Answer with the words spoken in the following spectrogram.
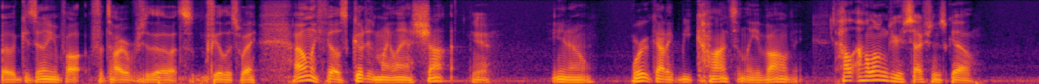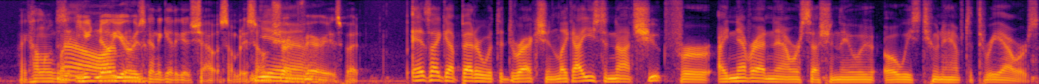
a gazillion pho- photographers feel this way i only feel as good as my last shot yeah. you know we've got to be constantly evolving How, how long do your sessions go? Like, how long does it? You know, I you're mean- always going to get a good shot with somebody, so I'm sure it varies. But as I got better with the direction, like I used to not shoot for, I never had an hour session. They were always two and a half to three hours.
